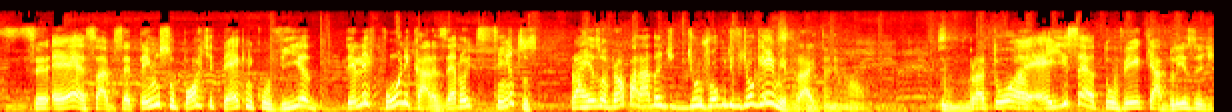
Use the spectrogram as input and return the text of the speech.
Cê, é, sabe? Você tem um suporte técnico via telefone, cara, 0800 para resolver uma parada de, de, um jogo de videogame, Fraga. É animal. Pra tu, é isso é tu ver que a Blizzard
